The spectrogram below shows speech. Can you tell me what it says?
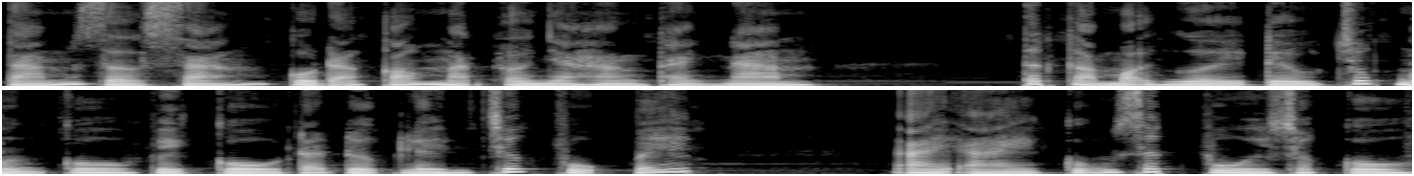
8 giờ sáng cô đã có mặt ở nhà hàng Thành Nam. Tất cả mọi người đều chúc mừng cô vì cô đã được lên chức phụ bếp. Ai ai cũng rất vui cho cô,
